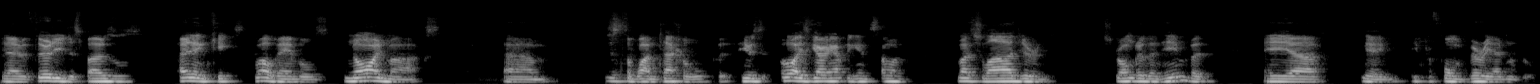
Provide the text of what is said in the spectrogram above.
you know, 30 disposals, 18 kicks, 12 handballs, nine marks. Um, just the one tackle, but he was always going up against someone much larger and stronger than him. But he, uh, yeah, he performed very admirable.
